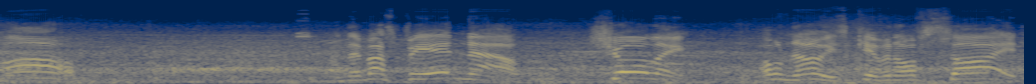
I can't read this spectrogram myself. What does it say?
Oh! And they must be in now, surely. Oh no, he's given offside.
